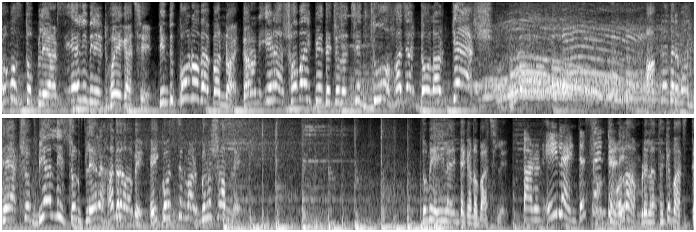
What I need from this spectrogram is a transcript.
সমস্ত প্লেয়ার্স এলিমিনেট হয়ে গেছে। কিন্তু কোনো ব্যাপার নয় কারণ এরা সবাই পেতে চলেছে দু হাজার ডলার ক্যাশ আপনাদের মধ্যে একশো বিয়াল্লিশ জন প্লেয়ার হারা হবে। এই কোয়েশ্চেন মার্কগুলো সামনে। তুমি এই লাইনটা কেন বাঁচলে? কারণ এই লাইনটা সেন্টারে বলো আমব্রেলা থেকে বাঁচতে।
